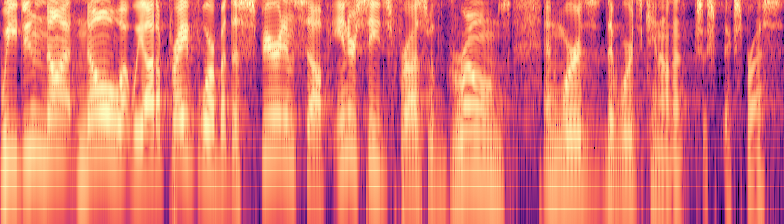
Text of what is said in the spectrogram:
We do not know what we ought to pray for, but the Spirit Himself intercedes for us with groans and words that words cannot ex- express.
